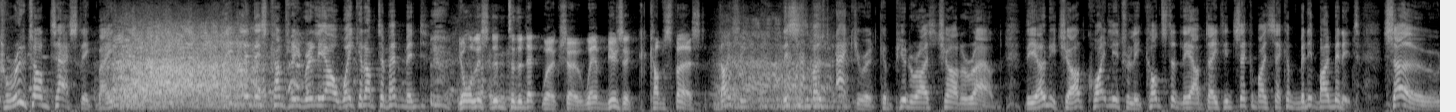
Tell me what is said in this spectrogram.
Crouton-tastic, mate. People in this country really are waking up to peppermint. You're listening to the network show where music comes first. Dicey. This is the most accurate computerised chart around. The only chart quite literally constantly updated second by second, minute by minute. So,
